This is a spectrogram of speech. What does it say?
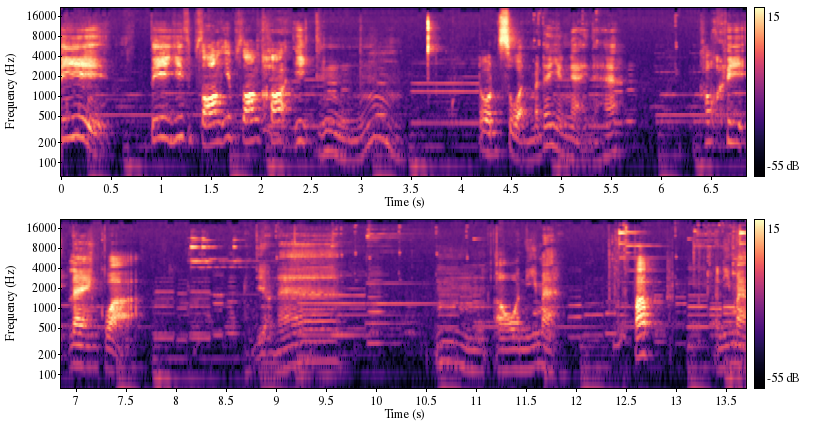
ตี ตี 22 22เคาะอีกหืม โดนสวนมาได้ยังไงนะฮะเขาคลีแรงกว่า เดี๋ยวนะ อืม เอาอันนี้มาปั๊บ อันนี้มา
